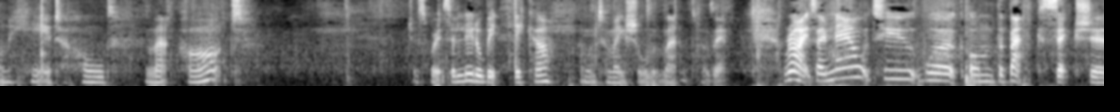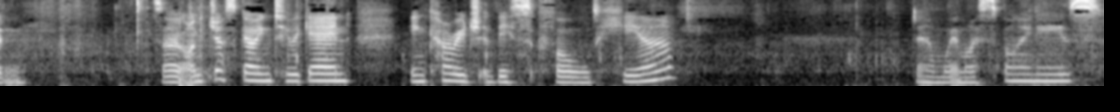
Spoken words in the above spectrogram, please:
on here to hold that part just where it's a little bit thicker. I want to make sure that that does it. Right, so now to work on the back section. So I'm just going to again encourage this fold here. Down where my spine is.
